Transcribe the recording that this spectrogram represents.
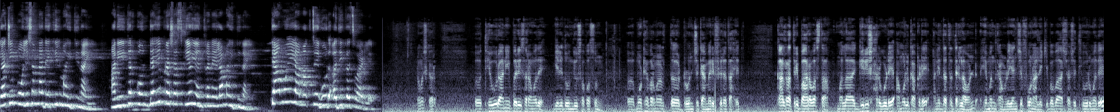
याची पोलिसांना देखील माहिती नाही आणि इतर कोणत्याही प्रशासकीय यंत्रणेला माहिती नाही. त्यामुळे यामागचे गूढ अधिकच वाढले. नमस्कार. थेऊर आणि परिसरामध्ये गेली दोन दिवसापासून मोठ्या प्रमाणात ड्रोनचे कॅमेरे फिरत आहेत. काल रात्री बारा वाजता मला गिरीश हरगुडे अमोल काकडे आणि दत्तात्रय लावंड हेमंत कांबळे यांचे फोन आले की बाबा अशा अशा थेऊरमध्ये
